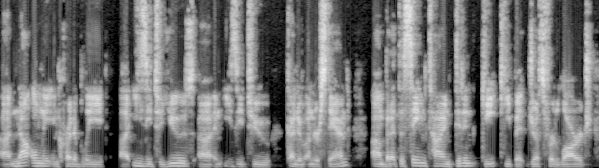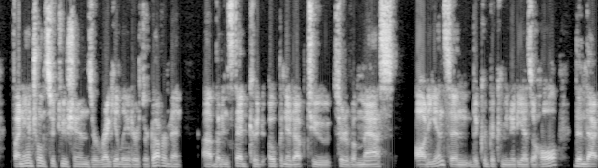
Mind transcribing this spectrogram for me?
uh, not only incredibly uh, easy to use and easy to kind of understand, um, but at the same time didn't gatekeep it just for large financial institutions or regulators or government, uh, but instead could open it up to sort of a mass audience and the crypto community as a whole, then that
